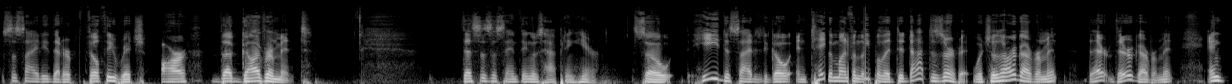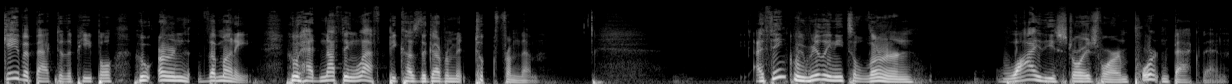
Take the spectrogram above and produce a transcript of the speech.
society that are filthy rich are the government. This is the same thing that was happening here. So he decided to go and take the money from the people that did not deserve it, which is our government, their, their government, and gave it back to the people who earned the money, who had nothing left because the government took from them. I think we really need to learn why these stories were important back then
